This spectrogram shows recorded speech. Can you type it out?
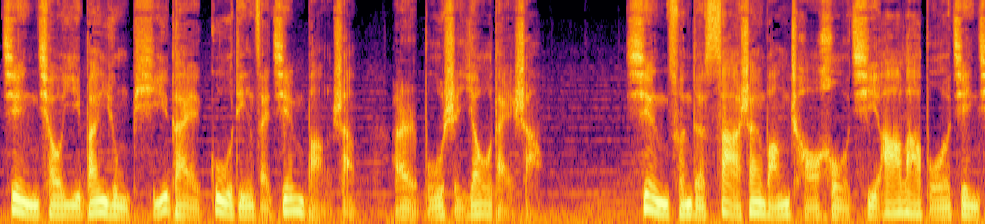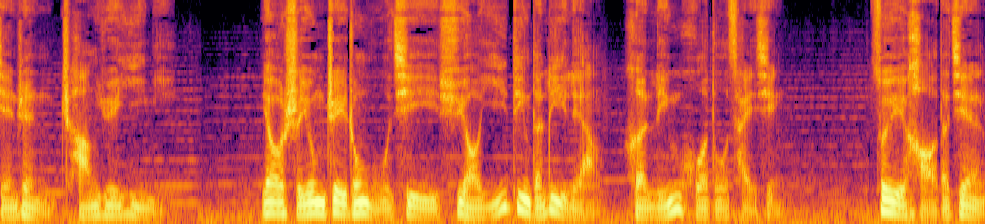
剑鞘一般用皮带固定在肩膀上，而不是腰带上。现存的萨珊王朝后期阿拉伯剑剑刃长约一米，要使用这种武器需要一定的力量和灵活度才行。最好的剑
